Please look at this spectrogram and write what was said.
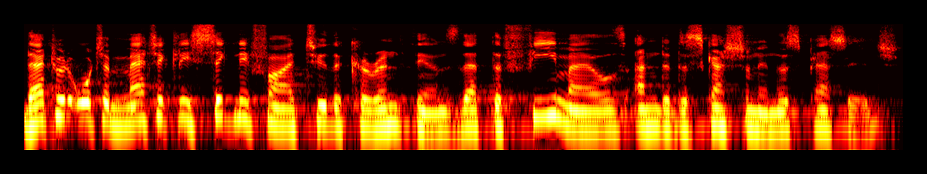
That would automatically signify to the Corinthians that the females under discussion in this passage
